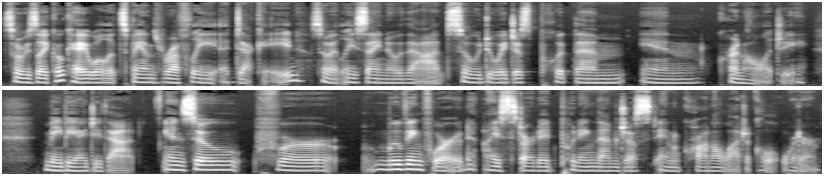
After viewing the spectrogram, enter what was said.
So I was like, okay, well, it spans roughly a decade. So at least I know that. So do I just put them in chronology? Maybe I do that. And so for moving forward, I started putting them just in chronological order.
